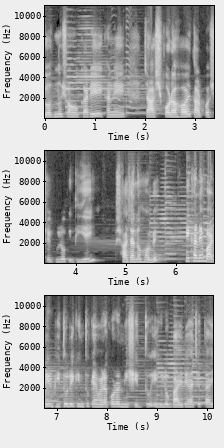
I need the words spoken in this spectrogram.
যত্ন সহকারে এখানে চাষ করা হয়। তারপর সেগুলো দিয়েই সাজানো হবে। এখানে বাড়ির ভিতরে কিন্তু ক্যামেরা করা নিষিদ্ধ। এগুলো বাইরে আছে তাই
